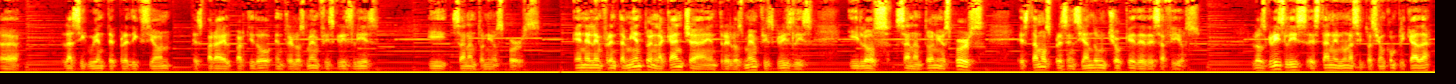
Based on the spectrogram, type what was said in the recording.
Eh, la siguiente predicción es para el partido entre los Memphis Grizzlies y San Antonio Spurs. En el enfrentamiento en la cancha entre los Memphis Grizzlies y los San Antonio Spurs, estamos presenciando un choque de desafíos. Los Grizzlies están en una situación complicada,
